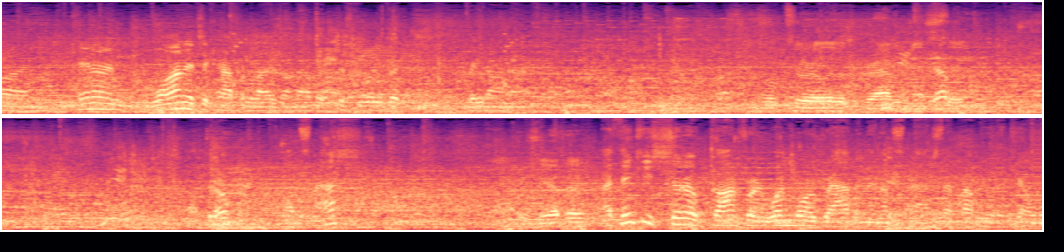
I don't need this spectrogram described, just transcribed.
Uh, K9 wanted to capitalize on that, but just a little bit late on that. A little too early with the grab Yep. it. Throw, up smash. Was he up there? I think he should have gone for one more grab and then up smash. That probably would have killed.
